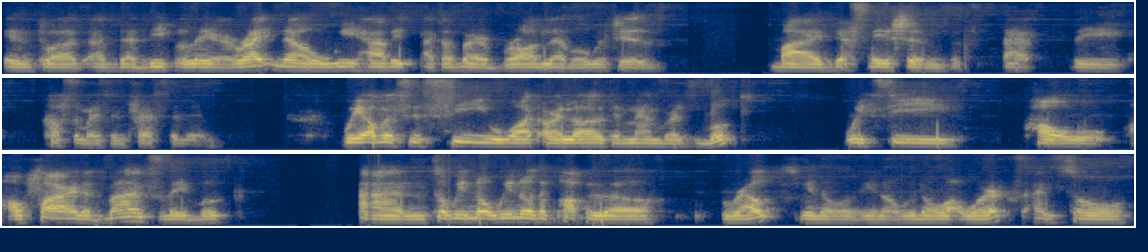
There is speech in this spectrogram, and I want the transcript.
into a, a, a deeper layer. Right now, we have it at a very broad level, which is by destinations that the customer is interested in. We obviously see what our loyalty members book. We see how how far in advance they book, and so we know we know the popular routes. We know you know we know what works, and so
